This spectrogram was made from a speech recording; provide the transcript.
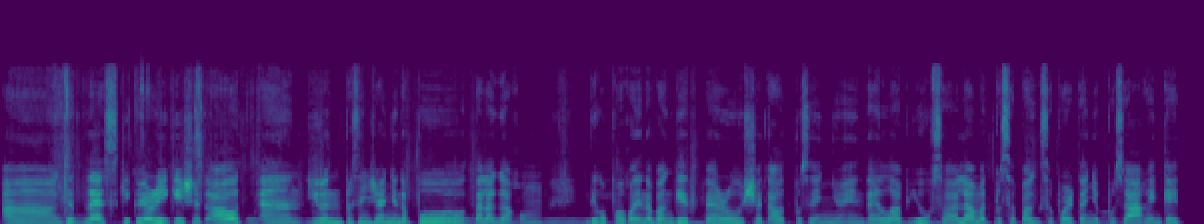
uh, God bless. Kay Kuya Ricky, shoutout. And yun, pasensya nyo na po talaga kung hindi ko po kayo nabanggit. Pero shoutout po sa inyo. And I love you. Salamat po sa pagsuporta nyo po sa akin. Kahit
